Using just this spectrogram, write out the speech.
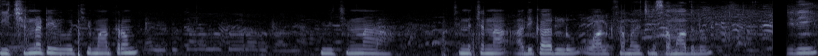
ఈ చిన్నటివి వచ్చి మాత్రం ఇవి చిన్న చిన్న చిన్న అధికారులు వాళ్ళకి సంబంధించిన సమాధులు. ఇది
